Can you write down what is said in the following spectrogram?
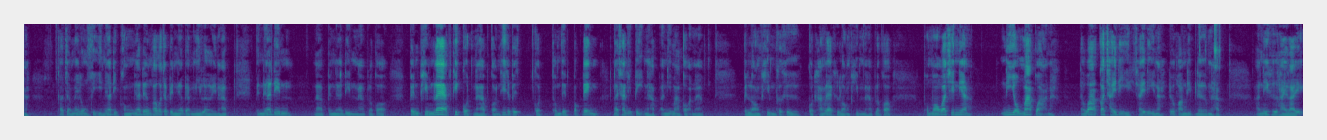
นะ ก็จะไม่ลงสีเนื้อดิบของเนื้อเดิมเขาก็จะเป็นเนื้อแบบนี้เลยนะครับ เป็นเนื้อดินนะครับ เป็นเนื้อดินนะครับ แล้วก็เป็นพิมพ์แรกที่กดนะครับ ก่อนที่จะไปกดสมเด็จปอกเด้งนาชาลิตินะครับ อันนี้มาก่อนนะครับ เป็นรองพิมพ์ก็คือกดครั้งแรกคือรองพิมพ์นะครับ แล้วก็ผมมองว่าชิ้นเนี้ยนิยมมากกว่านะ แต่ว่าก็ใช้ดีใช้ดีนะ ด้วยความดิบเดิมนะครับ อันนี้คือไฮไลท์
